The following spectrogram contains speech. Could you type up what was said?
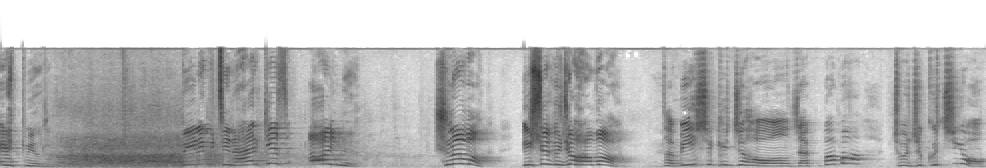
etmiyorum. Benim için herkes aynı. Şuna bak, işi gücü hava. Tabii işi gücü hava olacak baba. Çocuk uçuyor.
